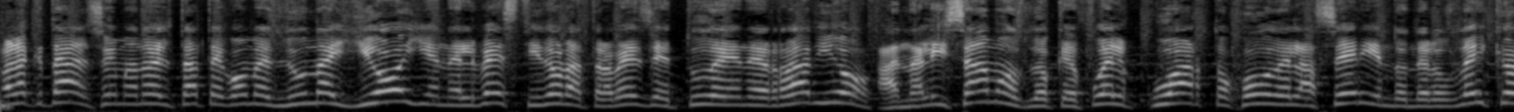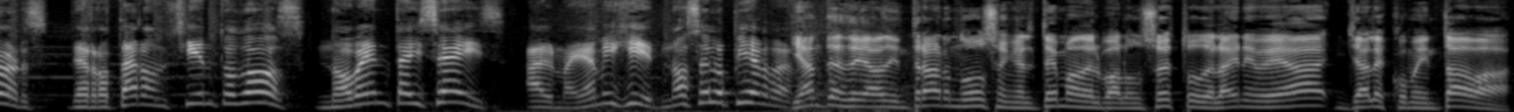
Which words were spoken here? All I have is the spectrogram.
Hola, ¿qué tal? Soy Manuel Tate Gómez Luna y hoy en el vestidor a través de TUDN Radio analizamos lo que fue el cuarto juego de la serie en donde los Lakers derrotaron 102-96 al Miami Heat. No se lo pierdan. Y antes de adentrarnos en el tema del baloncesto de la NBA, ya les comentaba,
